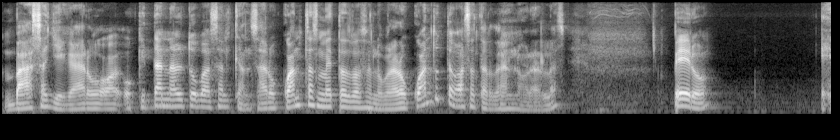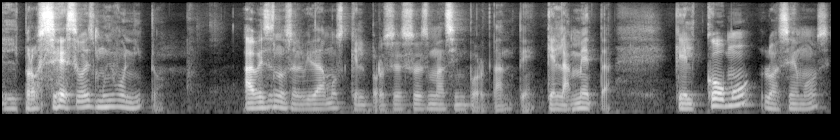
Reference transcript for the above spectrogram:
vas a llegar o, qué tan alto vas a alcanzar o cuántas metas vas a lograr o cuánto te vas a tardar en lograrlas. Pero el proceso es muy bonito. A veces nos olvidamos que el proceso es más importante que la meta, que el cómo lo hacemos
